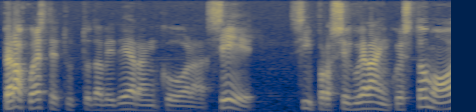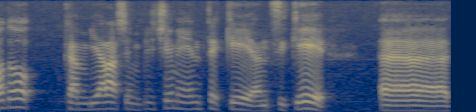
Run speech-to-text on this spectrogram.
Però questo è tutto da vedere ancora. Se si proseguirà in questo modo, cambierà semplicemente che anziché eh,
